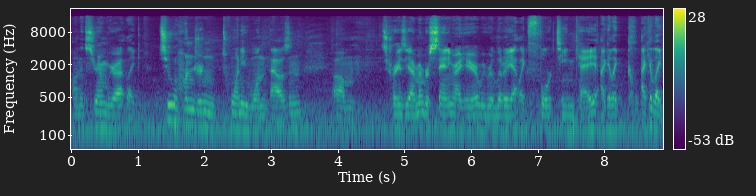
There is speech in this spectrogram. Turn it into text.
on Instagram, we're at like 221,000. Um, it's crazy. I remember standing right here. We were literally at like 14k. I could like I could like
